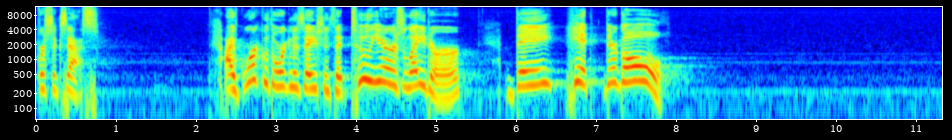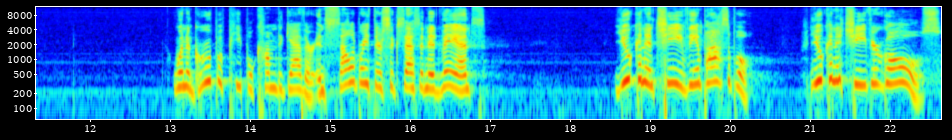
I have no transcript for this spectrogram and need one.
for success. I've worked with organizations that two years later, they hit their goal. When a group of people come together and celebrate their success in advance, you can achieve the impossible you can achieve your goals.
